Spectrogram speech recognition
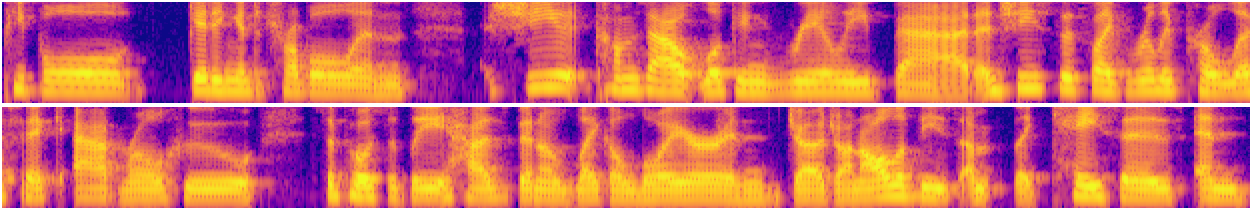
people getting into trouble and she comes out looking really bad and she's this like really prolific admiral who supposedly has been a like a lawyer and judge on all of these um, like cases and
